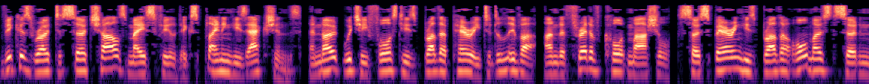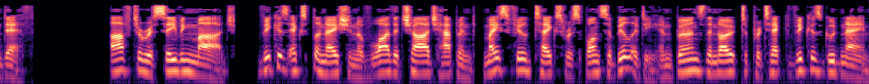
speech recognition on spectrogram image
Vickers wrote to Sir Charles Masefield explaining his actions, a note which he forced his brother Perry to deliver, under threat of court-martial, so sparing his brother almost certain death. After receiving Marge. Vickers' explanation of why the charge happened, Masefield takes responsibility and burns the note to protect Vickers' good name.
